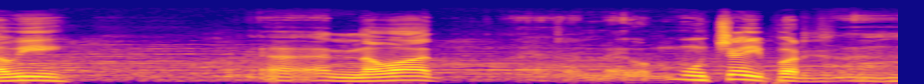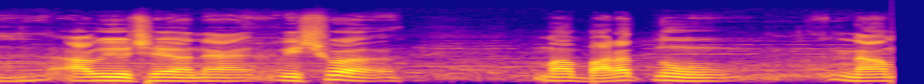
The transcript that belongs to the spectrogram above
નવી નવા ઊંચાઈ પર આવ્યું છે અને વિશ્વમાં ભારતનું નામ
